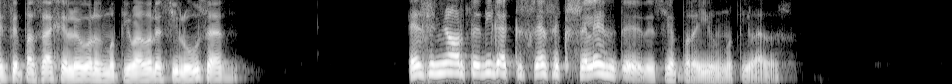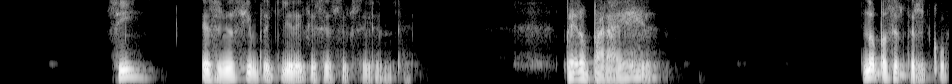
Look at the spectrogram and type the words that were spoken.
Este pasaje luego los motivadores sí lo usan. El Señor te diga que seas excelente, decía por ahí un motivador. Sí, el Señor siempre quiere que seas excelente. Pero para Él, no para hacerte rico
